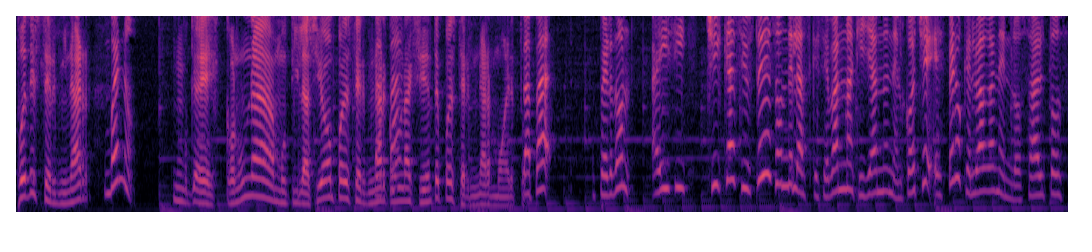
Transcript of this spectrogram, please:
puedes terminar Bueno, mm, eh, con una mutilación, puedes terminar Papá. con un accidente, puedes terminar muerto. Papá, perdón, ahí sí, chicas, si ustedes son de las que se van maquillando en el coche, espero que lo hagan en los altos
